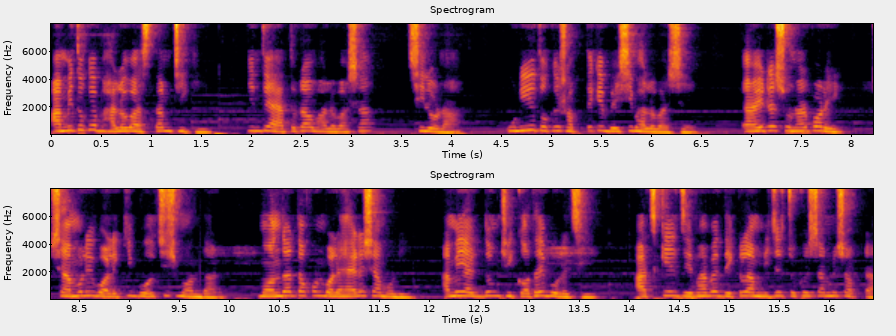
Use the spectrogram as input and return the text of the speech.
আমি তোকে ভালোবাসতাম ঠিকই, কিন্তু এতটাও ভালোবাসা ছিল না। উনিও তোকে সব থেকে বেশি ভালোবাসে। আর এটা শোনার পরেই শ্যামলী বলে, কি বলছিস মন্দার? মন্দার তখন বলে হ্যাঁ রে শ্যামলী, আমি একদম ঠিক কথাই বলেছি। আজকে যেভাবে দেখলাম নিজের চোখের সামনে সবটা,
